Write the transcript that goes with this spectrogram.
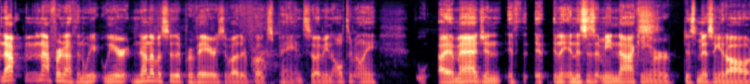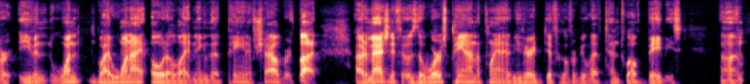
Not not for nothing. We we are none of us are the purveyors of other folks' pain. So I mean, ultimately, I imagine if, if and, and this isn't me knocking or dismissing at all, or even one by one iota lightening the pain of childbirth, but I would imagine if it was the worst pain on the planet, it'd be very difficult for people to have 10, 12 babies. Um,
